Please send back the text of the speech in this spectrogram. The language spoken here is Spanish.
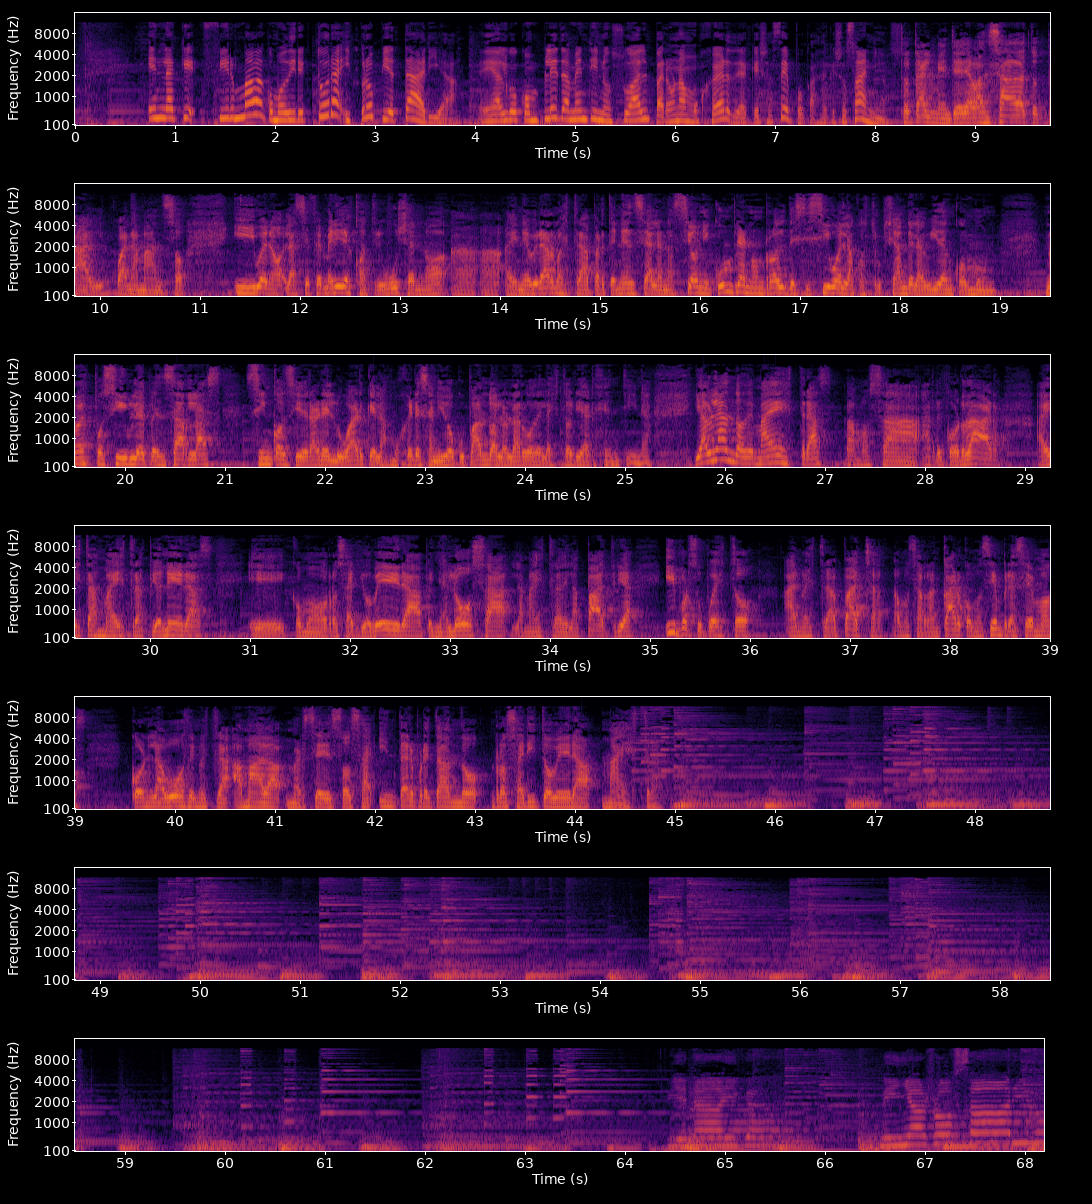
en la que firmaba como directora y propietaria, eh, algo completamente inusual para una mujer de aquellas épocas, de aquellos años. Totalmente, de avanzada total, Juana Manso. Y bueno, las efemérides contribuyen a, enhebrar nuestra pertenencia a la nación y cumplen un rol decisivo en la construcción de la vida en común. No es posible pensarlas sin considerar el lugar que las mujeres han ido ocupando a lo largo de la historia argentina. Y hablando de maestras, vamos a recordar a estas maestras pioneras eh, como Rosario Vera, Peñalosa, la maestra de la patria y por supuesto a nuestra Pacha. Vamos a arrancar como siempre hacemos con la voz de nuestra amada Mercedes Sosa interpretando Rosarito Vera, maestra. Niña Rosario,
